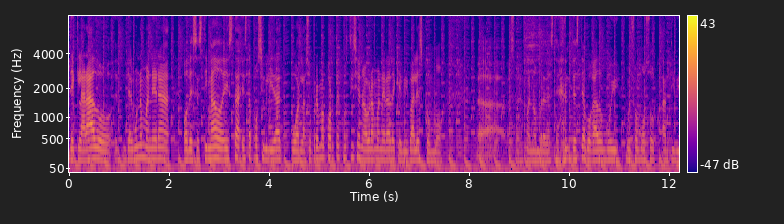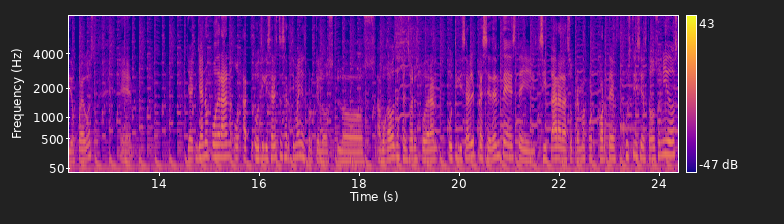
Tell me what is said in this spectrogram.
declarado de alguna manera o desestimado esta, esta posibilidad por la Suprema Corte de Justicia, no habrá manera de que Vivales como... ah, se fue el nombre de este, de este abogado muy, muy famoso anti videojuegos. eh, ya, ya no podrán utilizar estas artimañas porque los, los abogados defensores podrán utilizar el precedente este y citar a la Suprema Cor- Corte de Justicia de Estados Unidos,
